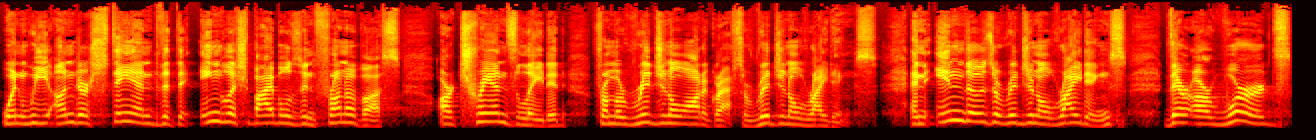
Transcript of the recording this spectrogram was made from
when we understand that the English Bibles in front of us are translated from original autographs, original writings. And in those original writings, there are words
